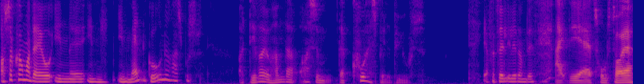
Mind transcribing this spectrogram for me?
Og så kommer der jo en, øh, en, en mand gående, Rasmus. Og det var jo ham, der også der kunne have spillet Pyrus. Jeg fortæller lige lidt om det. Nej, det er Troels Tøjer.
